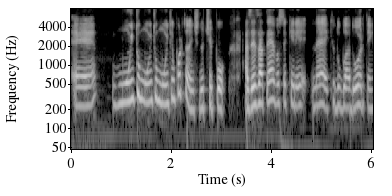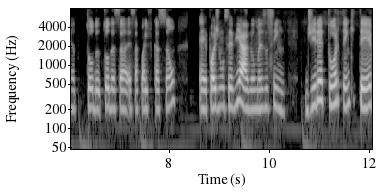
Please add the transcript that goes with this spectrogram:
é muito, muito, muito importante. Do tipo, às vezes até você querer, né, que o dublador tenha toda, toda essa, essa qualificação, é, pode não ser viável, mas assim, diretor tem que ter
